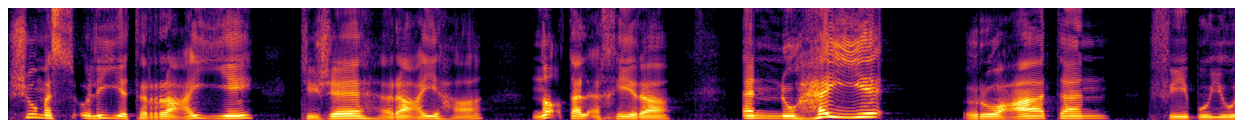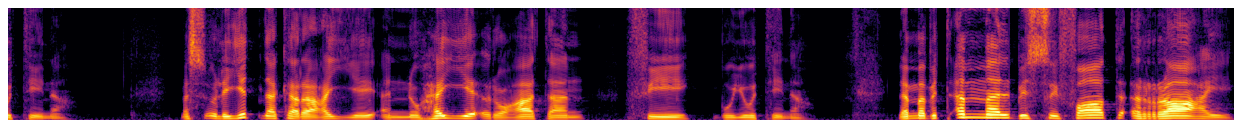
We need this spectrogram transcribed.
شو مسؤولية الرعية تجاه راعيها النقطة الأخيرة أن نهيئ رعاة في بيوتنا. مسؤوليتنا كرعية أن نهيئ رعاة في بيوتنا. لما بتأمل بصفات الراعي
